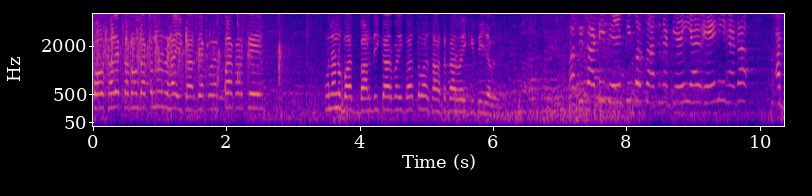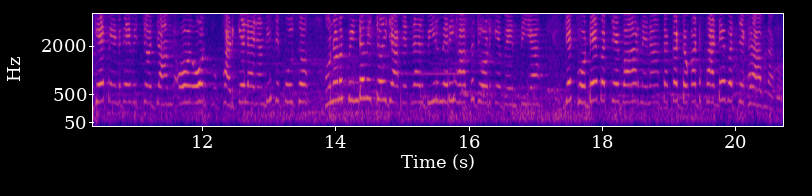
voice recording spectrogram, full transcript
ਪੁਲਿਸ ਵਾਲੇ ਕਦੋਂ ਤੱਕ ਉਹਨਾਂ ਨੂੰ ਰਿਹਾਈ ਕਰਦੇ ਆ ਕਿਰਪਾ ਕਰਕੇ ਉਹਨਾਂ ਨੂੰ ਬਣਦੀ ਕਾਰਵਾਈ ਵੱਧ ਤੋਂ ਵੱਧ ਸਖਤ ਕਾਰਵਾਈ ਕੀਤੀ ਜਾਵੇ। ਅਸੀਂ ਸਾਡੀ ਬੇਨਤੀ ਪ੍ਰਸ਼ਾਸਨ ਅੱਗੇ ਹੀ ਹੈ ਇਹ ਨਹੀਂ ਹੈਗਾ ਅੱਗੇ ਪਿੰਡ ਦੇ ਵਿੱਚੋਂ ਜਾਂ ਉਹ ਉਹ ਫੜ ਕੇ ਲੈ ਜਾਂਦੀ ਸੀ ਪੁਲਿਸ। ਉਹਨਾਂ ਨੂੰ ਪਿੰਡ ਵਿੱਚੋਂ ਹੀ ਜਾ ਕੇ ਛੜਾ ਵੀਰ ਮੇਰੀ ਹੱਥ ਜੋੜ ਕੇ ਬੇਨਤੀ ਆ ਜੇ ਤੁਹਾਡੇ ਬੱਚੇ ਬਾਹਰ ਨੇ ਨਾ ਤਾਂ ਘੱਟੋ ਘੱਟ ਸਾਡੇ ਬੱਚੇ ਖਰਾਬ ਨਾ ਕਰੋ।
